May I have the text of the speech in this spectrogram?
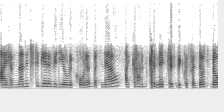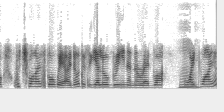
I have managed to get a video recorder, but now I can't connect it because I don't know which wires go where. I know there's a yellow, green, and a red wi- hmm. white wire.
